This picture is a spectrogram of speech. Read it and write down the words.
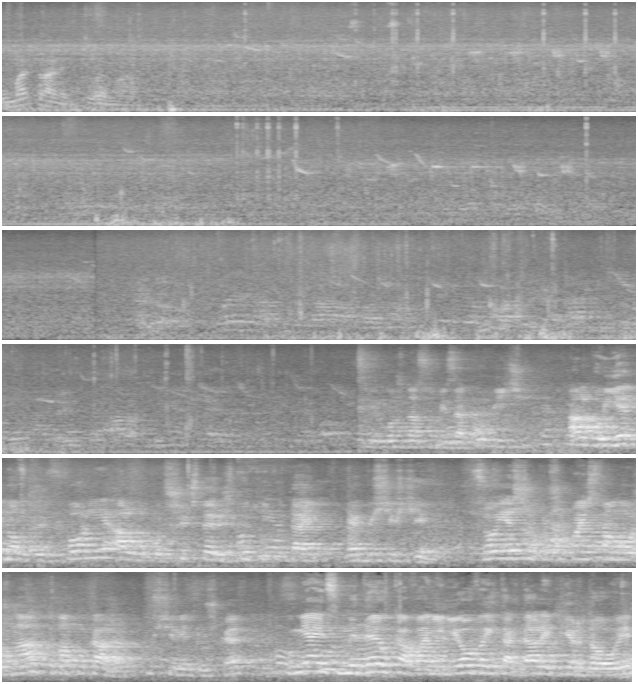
un mal plan estuve, hermano. Można sobie zakupić albo jedną folię, albo po 3-4 sztuki tutaj, jakbyście chcieli. Co jeszcze, proszę Państwa, można, to Wam pokażę. Puśćcie mnie troszkę. Pomijając mydełka waniliowe i tak dalej, pierdoły,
